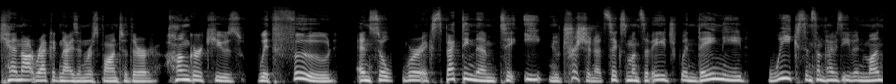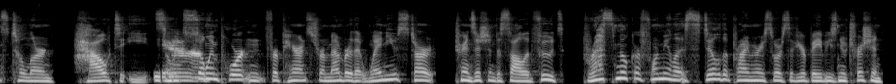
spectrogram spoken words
cannot recognize and respond to their hunger cues with food. And so we're expecting them to eat nutrition at six months of age when they need weeks and sometimes even months to learn how to eat. Yeah. So it's so important for parents to remember that when you start transition to solid foods, breast milk or formula is still the primary source of your baby's nutrition.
